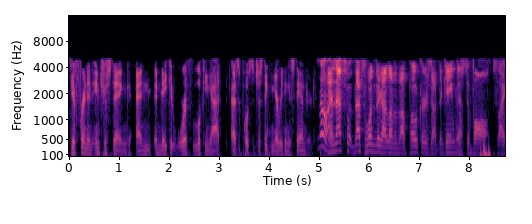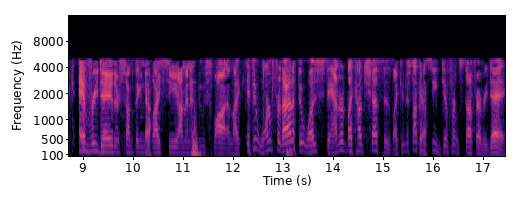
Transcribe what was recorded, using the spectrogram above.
different and interesting and and make it worth looking at as opposed to just thinking everything is standard. No, and that's what that's one thing I love about poker is that the game just evolves. Like every day there's something new Yeah. I see. I'm in a new spot and like if it weren't for that, if it was standard, like how chess is, like you're just not gonna see different stuff every day.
